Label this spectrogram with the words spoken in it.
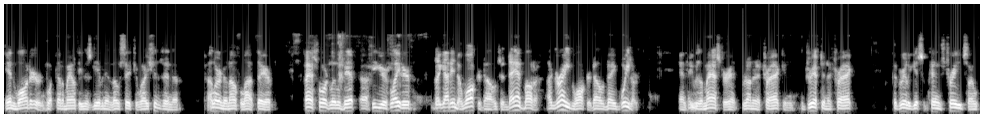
in water or what kind of mouth he was giving in those situations. And uh, I learned an awful lot there. Fast forward a little bit, a few years later, they got into walker dogs, and Dad bought a, a grade walker dog named Wheeler. And he was a master at running a track and drifting a track, could really get some coons treed. So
